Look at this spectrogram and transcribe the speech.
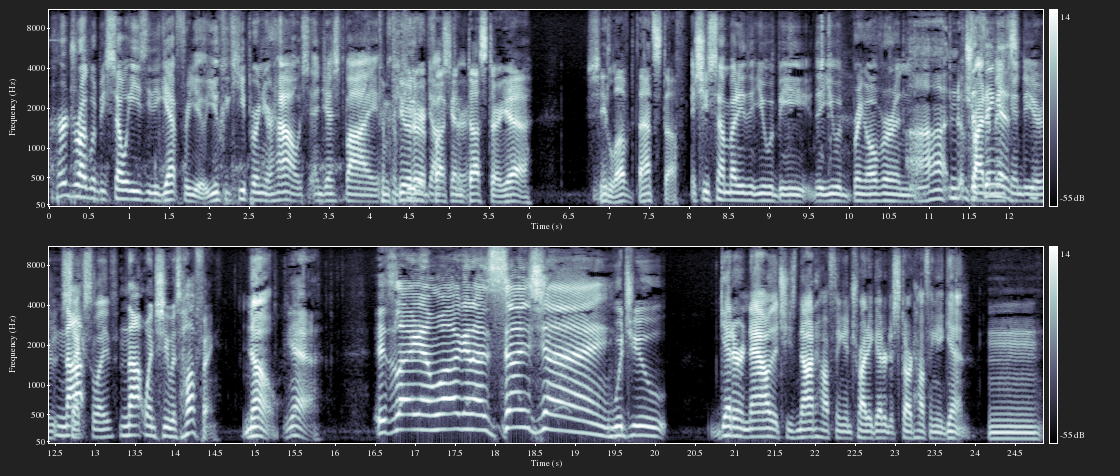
Her drug would be so easy to get for you. You could keep her in your house and just buy Computer, duster. fucking duster. Yeah, she loved that stuff. Is she somebody that you would be that you would bring over and Uh, try to make is, into your not, sex slave? Not when she was huffing. No. Yeah. It's like I'm walking on sunshine. Would you get her now that she's not huffing and try to get her to start huffing again? Mm,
